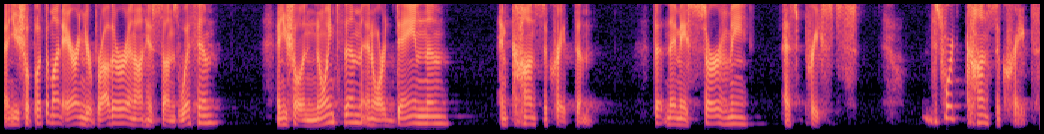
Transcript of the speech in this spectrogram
And you shall put them on Aaron your brother and on his sons with him. And you shall anoint them and ordain them and consecrate them, that they may serve me as priests. This word consecrate,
